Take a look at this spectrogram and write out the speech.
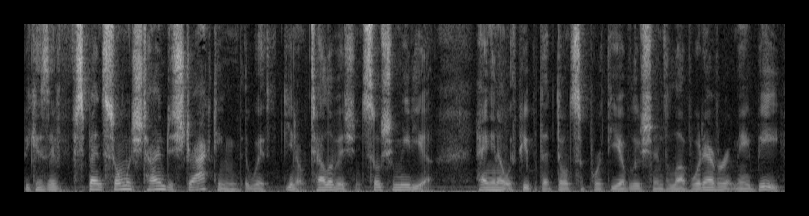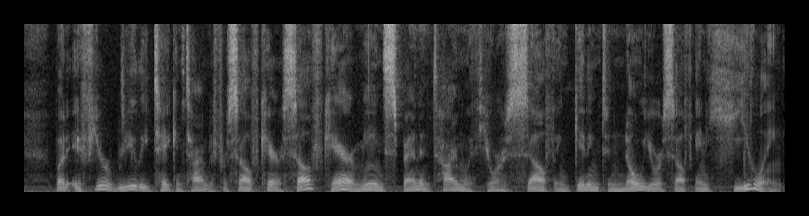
because they've spent so much time distracting with, you know, television, social media, hanging out with people that don't support the evolution into love, whatever it may be. But if you're really taking time for self-care, self-care means spending time with yourself and getting to know yourself and healing.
